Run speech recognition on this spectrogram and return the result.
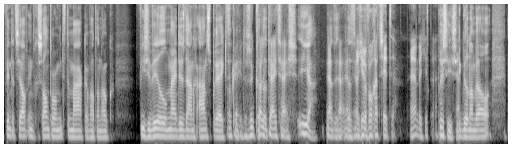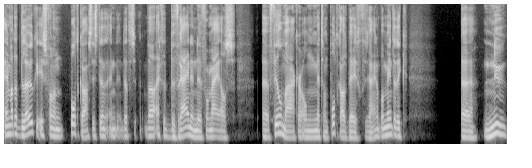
vind het zelf interessanter om iets te maken wat dan ook visueel mij dusdanig aanspreekt. Oké, dus een kwaliteitseis. Ja, Ja, dat, ja, ja, dat- ja. Dat je ervoor gaat zitten. Hè? Dat je precies. Ja. Ik wil dan wel. En wat het leuke is van een podcast, is de, en dat is wel echt het bevrijdende voor mij als eh, filmmaker om met zo'n podcast bezig te zijn. Op het moment dat ik eh, nu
